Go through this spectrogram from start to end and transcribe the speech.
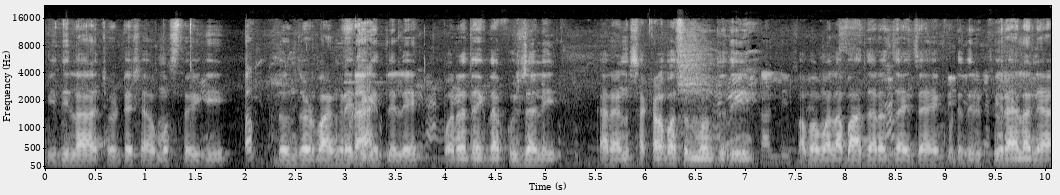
विधीला छोट्याशा मस्तपैकी दोन जोड बांगड्याचे घेतलेले. परत एकदा खुश झाली. कारण सकाळपासून म्हणत होती बाबा मला बाजारात जायचं आहे कुठेतरी फिरायला न्या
